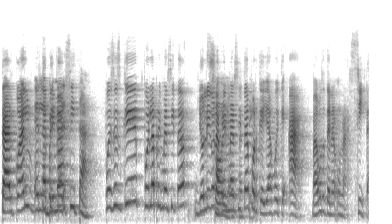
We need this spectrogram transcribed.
Tal cual. En la primera cita. Pues es que fue la primera cita, yo le digo la primera cita así. porque ya fue que, ah, vamos a tener una cita.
